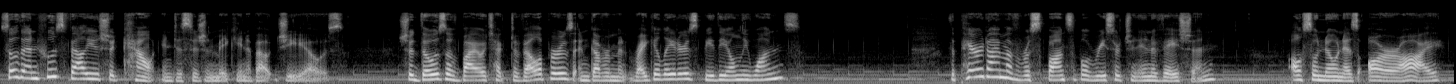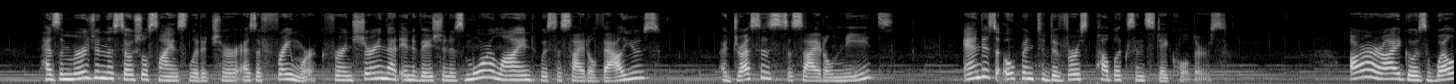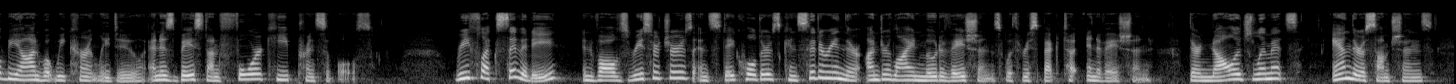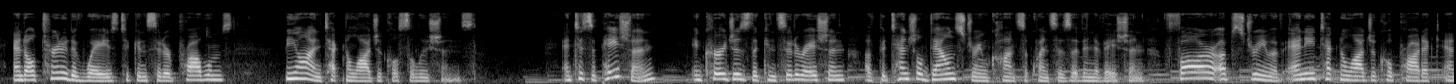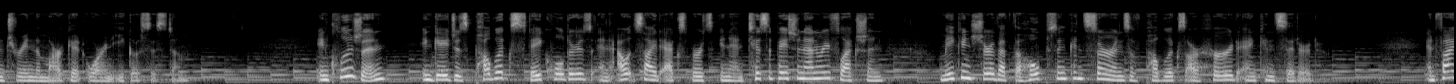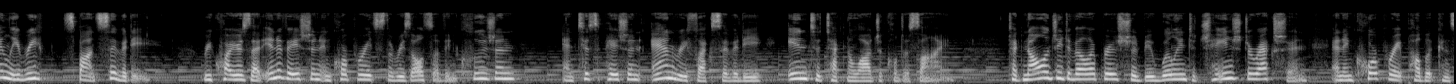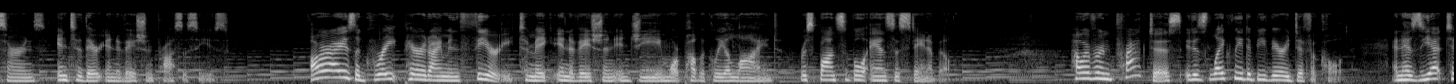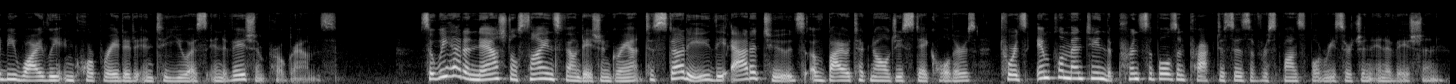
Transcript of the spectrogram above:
So then, whose values should count in decision-making about GEOs? Should those of biotech developers and government regulators be the only ones? The paradigm of responsible research and innovation, also known as RRI, has emerged in the social science literature as a framework for ensuring that innovation is more aligned with societal values, addresses societal needs, and is open to diverse publics and stakeholders. RRI goes well beyond what we currently do and is based on four key principles. Reflexivity involves researchers and stakeholders considering their underlying motivations with respect to innovation, their knowledge limits and their assumptions, and alternative ways to consider problems beyond technological solutions. Anticipation encourages the consideration of potential downstream consequences of innovation far upstream of any technological product entering the market or an ecosystem. Inclusion engages public stakeholders and outside experts in anticipation and reflection, making sure that the hopes and concerns of publics are heard and considered. And finally, responsivity requires that innovation incorporates the results of inclusion, anticipation, and reflexivity into technological design, technology developers should be willing to change direction and incorporate public concerns into their innovation processes. RRI is a great paradigm in theory to make innovation in GE more publicly aligned, responsible, and sustainable. However, in practice, it is likely to be very difficult and has yet to be widely incorporated into U.S. innovation programs. So we had a National Science Foundation grant to study the attitudes of biotechnology stakeholders towards implementing the principles and practices of responsible research and innovation.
